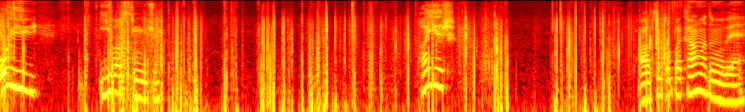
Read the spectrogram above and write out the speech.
Oy! İyi bastım gücü. Hayır. Altın topa kalmadı mı be?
